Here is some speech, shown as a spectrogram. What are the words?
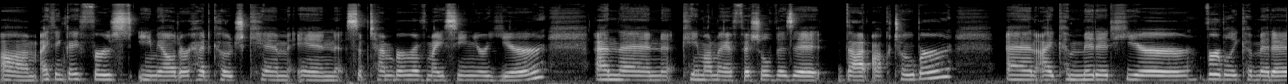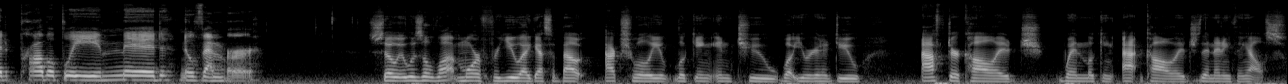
Um, I think I first emailed our head coach Kim in September of my senior year and then came on my official visit that October and I committed here, verbally committed, probably mid November. So it was a lot more for you, I guess, about actually looking into what you were going to do after college when looking at college than anything else.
